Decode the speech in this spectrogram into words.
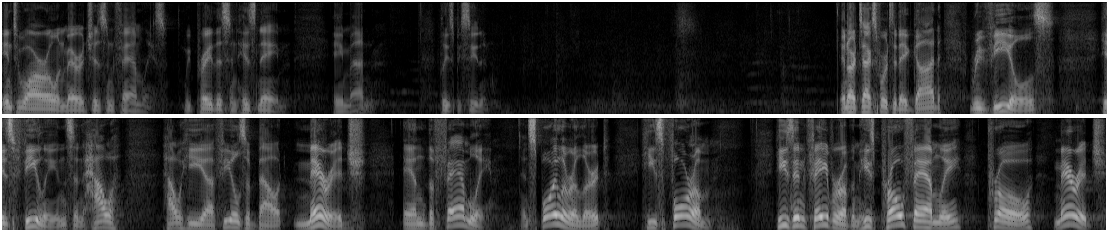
into our own marriages and families. We pray this in his name. Amen. Please be seated. In our text for today, God reveals his feelings and how, how he uh, feels about marriage and the family. And spoiler alert, he's for them. He's in favor of them. He's pro family, pro marriage.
